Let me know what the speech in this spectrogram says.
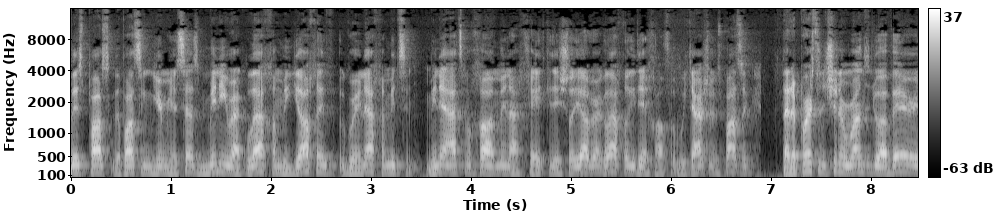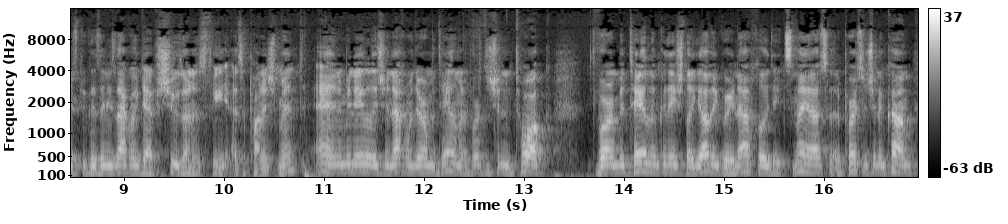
this pasuk. The pasuk in Yirmiyah says mini rak lecha miyachiv mitzim mina atzmacha mina chet. We dash this pasuk that a person shouldn't run into Averis because then he's not going to have shoes on his feet as a punishment, and and a person shouldn't talk so that a person shouldn't come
